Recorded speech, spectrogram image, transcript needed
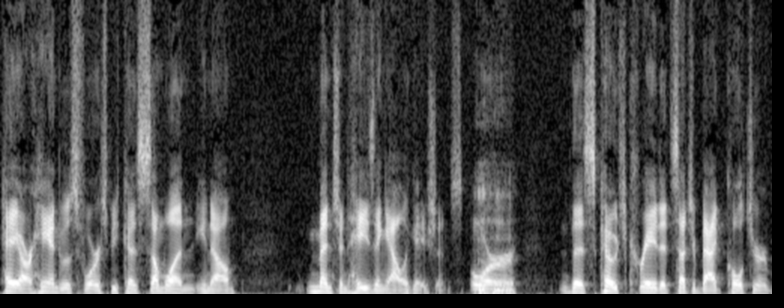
hey, our hand was forced because someone, you know, mentioned hazing allegations or mm-hmm. this coach created such a bad culture,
